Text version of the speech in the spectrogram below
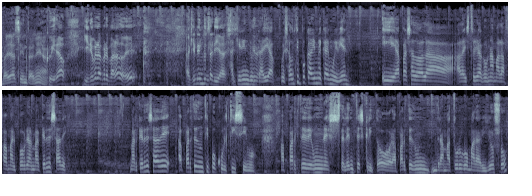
Vaya sintonía. Cuidado. Y no me lo he preparado, ¿eh? ¿A quién indultarías? ¿A quién indultaría? Pues a un tipo que a mí me cae muy bien. Y ha pasado a la, a la historia con una mala fama, el pobre, al Marqués de Sade. Marqués de Sade, aparte de un tipo cultísimo, aparte de un excelente escritor, aparte de un dramaturgo maravilloso,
